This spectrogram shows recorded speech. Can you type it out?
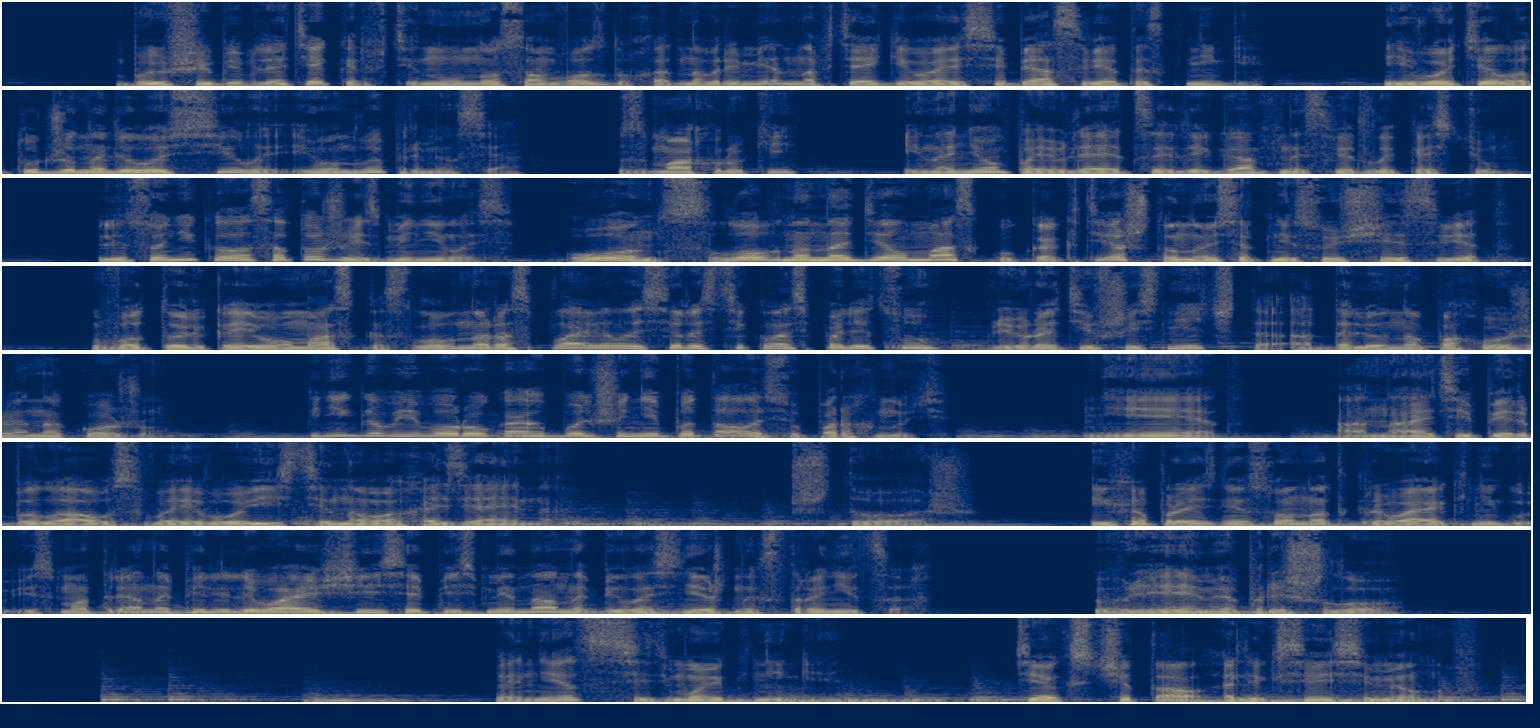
Бывший библиотекарь втянул носом воздух, одновременно втягивая в себя свет из книги. Его тело тут же налилось силой, и он выпрямился. Взмах руки, и на нем появляется элегантный светлый костюм. Лицо Николаса тоже изменилось. Он словно надел маску, как те, что носят несущие свет. Вот только его маска словно расплавилась и растеклась по лицу, превратившись в нечто отдаленно похожее на кожу. Книга в его руках больше не пыталась упорхнуть. Нет, она теперь была у своего истинного хозяина. Что ж, тихо произнес он, открывая книгу и смотря на переливающиеся письмена на белоснежных страницах. Время пришло. Конец седьмой книги. Текст читал Алексей Семенов.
